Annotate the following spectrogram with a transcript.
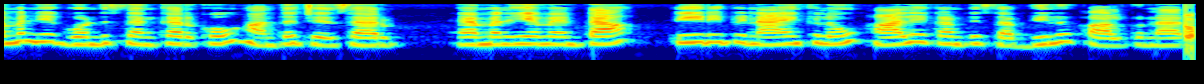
ఎమ్మెల్యే గొండు శంకర్కు అందజేశారు. ఎమ్మెల్యే వెంట టీడీపీ నాయకులు ఆలయ కమిటీ సభ్యులు పాల్గొన్నారు.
